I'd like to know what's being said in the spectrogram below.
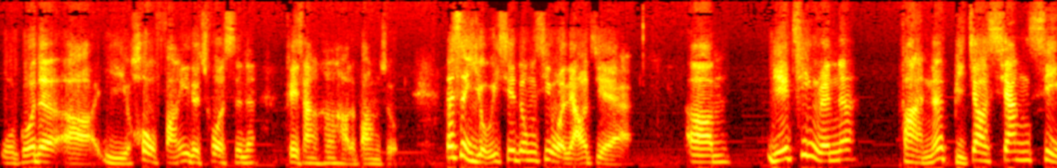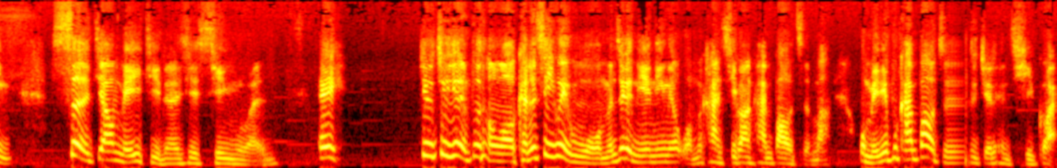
我国的啊以后防疫的措施呢非常很好的帮助。但是有一些东西我了解，嗯，年轻人呢反而比较相信社交媒体的那些新闻，哎。就就有点不同哦。可能是因为我们这个年龄呢，我们看习惯看报纸嘛，我每天不看报纸就觉得很奇怪。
